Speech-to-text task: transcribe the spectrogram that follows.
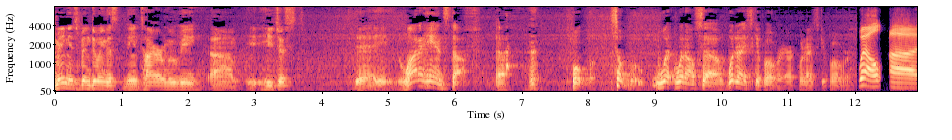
Ming has been doing this the entire movie. Um, he, he just yeah, he- a lot of hand stuff. Uh, so what? What else? Uh, what did I skip over, Eric? What did I skip over? Well, uh,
